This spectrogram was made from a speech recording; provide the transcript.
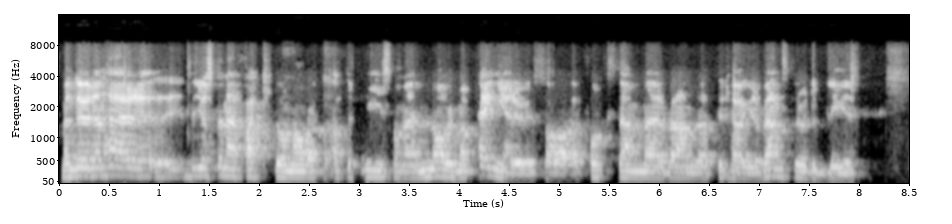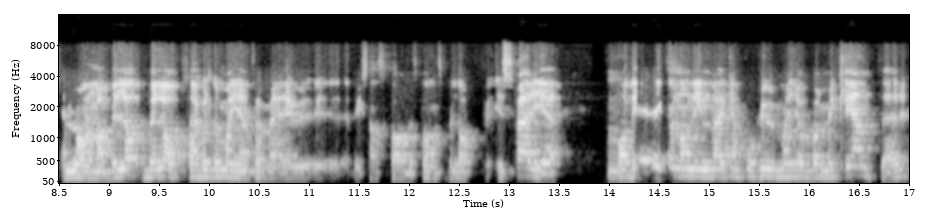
Men du, den här, just den här faktorn av att, att det blir sådana enorma pengar i USA. Folk stämmer varandra till höger och vänster och det blir enorma belopp. belopp särskilt om man jämför med liksom, skadeståndsbelopp i Sverige. Mm. Har det liksom någon inverkan på hur man jobbar med klienter?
